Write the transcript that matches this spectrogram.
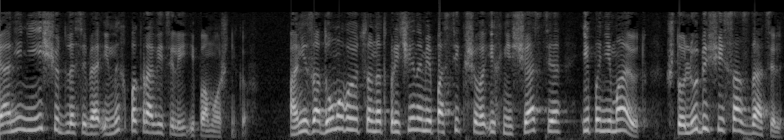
они не ищут для себя иных покровителей и помощников. Они задумываются над причинами постигшего их несчастья и понимают, что любящий Создатель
